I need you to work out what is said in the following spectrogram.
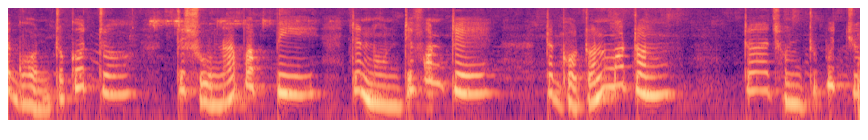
এটা ঘন্ট কট এটা সোনা পাপ্পি, এটা নন্টে ফন্টে, এটা গটন মটন, এটা ঝন্টু পুচু।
